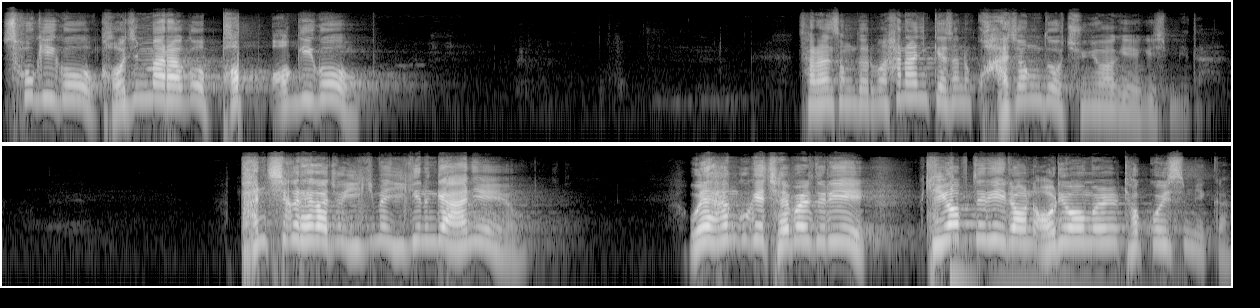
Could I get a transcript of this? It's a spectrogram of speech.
속이고, 거짓말하고, 법 어기고, 사랑하는 성도 여러분, 하나님께서는 과정도 중요하게 여기십니다. 반칙을 해가지고 이기면 이기는 게 아니에요. 왜 한국의 재벌들이, 기업들이 이런 어려움을 겪고 있습니까?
